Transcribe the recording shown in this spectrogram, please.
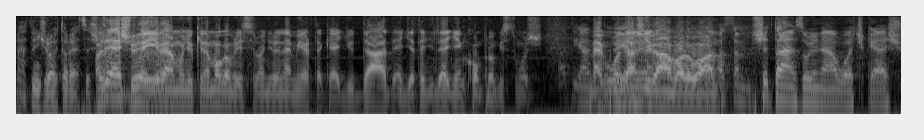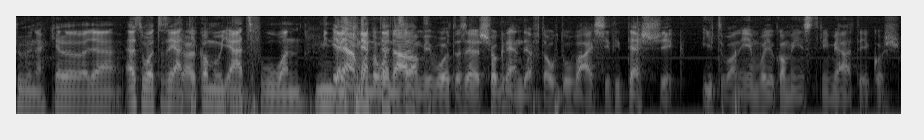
Hát nincs rajta recces. Az első helyével mondjuk én a magam részéről annyira nem értek együtt, de hát egyet egy, egy ilyen kompromisszumos Hát igen, megoldás igen, nyilvánvalóan. Azt hiszem, talán Zolinál volt csak elsőnek jelölve, de ez volt az játék, Tehát- ami úgy átfogóan Én mindenkinek elmondom, hogy nálam mi volt az első, a Grand Theft Auto Vice City, tessék, itt van, én vagyok a mainstream játékos,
